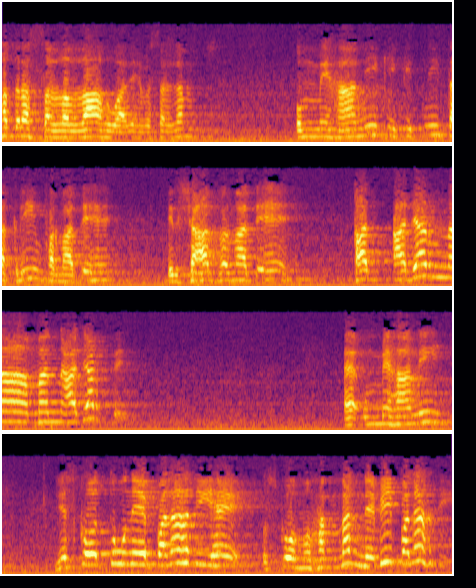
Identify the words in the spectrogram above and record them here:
حضرت صلی اللہ علیہ وسلم امہانی کی کتنی تقریم فرماتے ہیں، ارشاد فرماتے ہیں، قد اجرنا من اجرتے اے امہانی جس کو تو نے پناہ دی ہے، اس کو محمد نے بھی پناہ دی۔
